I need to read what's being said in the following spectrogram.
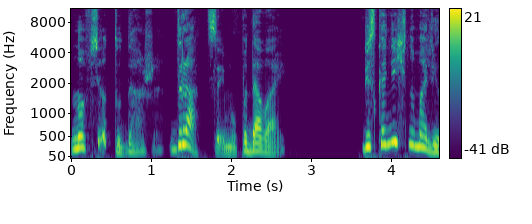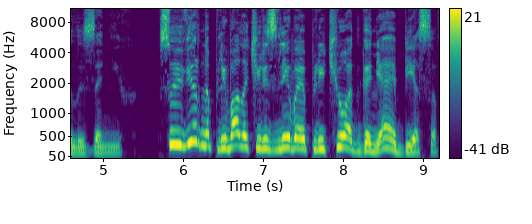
но все туда же, драться ему подавай. Бесконечно молилась за них, суеверно плевала через левое плечо, отгоняя бесов,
